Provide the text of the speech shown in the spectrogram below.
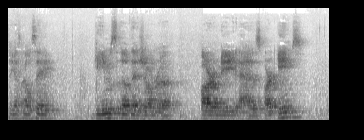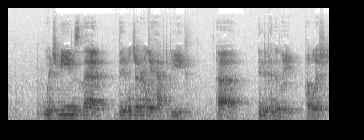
I guess I will say games of that genre are made as art games, which means that they will generally have to be uh, independently published.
